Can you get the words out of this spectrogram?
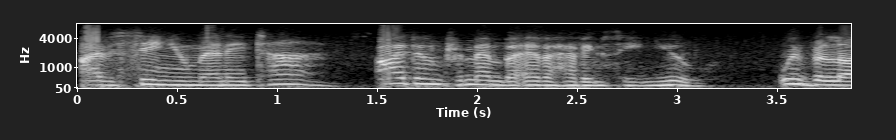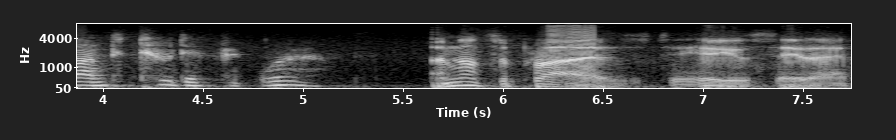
I've seen you many times. I don't remember ever having seen you. We belong to two different worlds. I'm not surprised to hear you say that.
